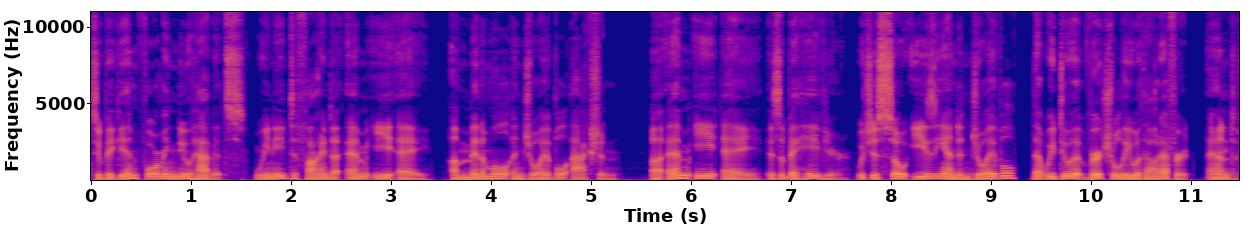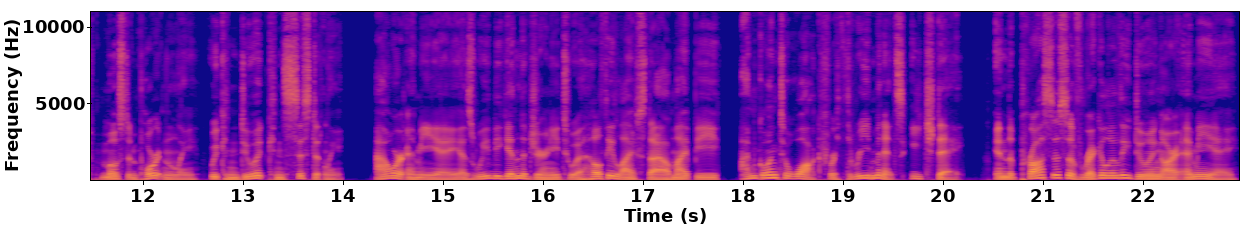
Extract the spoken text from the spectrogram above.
To begin forming new habits, we need to find a MEA, a minimal enjoyable action. A MEA is a behavior which is so easy and enjoyable that we do it virtually without effort, and most importantly, we can do it consistently. Our MEA as we begin the journey to a healthy lifestyle might be I'm going to walk for three minutes each day. In the process of regularly doing our MEA,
